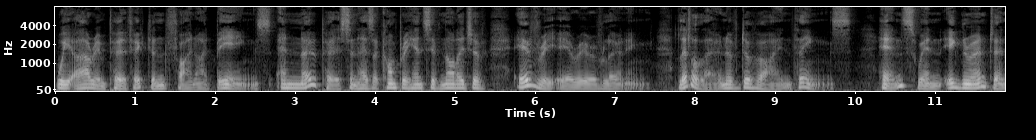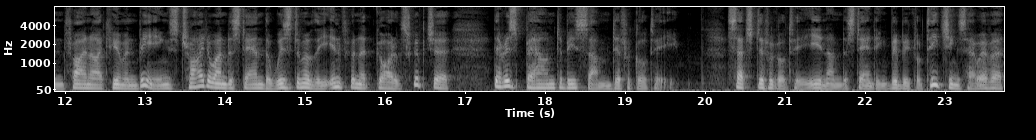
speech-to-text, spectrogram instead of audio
we are imperfect and finite beings, and no person has a comprehensive knowledge of every area of learning, let alone of divine things. Hence, when ignorant and finite human beings try to understand the wisdom of the infinite God of Scripture, there is bound to be some difficulty. Such difficulty in understanding biblical teachings, however,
